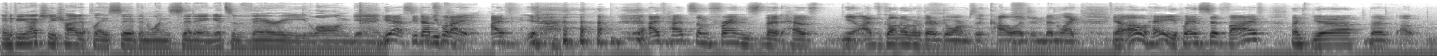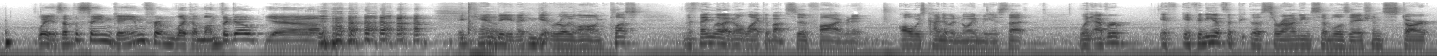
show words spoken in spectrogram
And if you actually try to play Civ in one sitting, it's a very long game. Yeah, see, that's You what can't. I I've I've had some friends that have you know I've gone over to their dorms at college and been like, you know, oh hey, you playing Civ Five? Like, yeah. The, uh, wait, is that the same game from like a month ago? Yeah. It can be. They can get really long. Plus, the thing that I don't like about Civ 5, and it always kind of annoyed me, is that whenever, if, if any of the, the surrounding civilizations start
